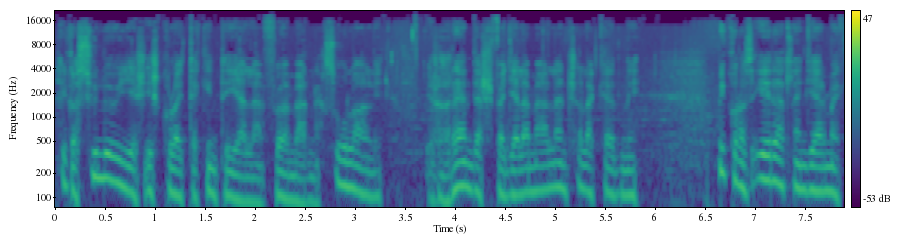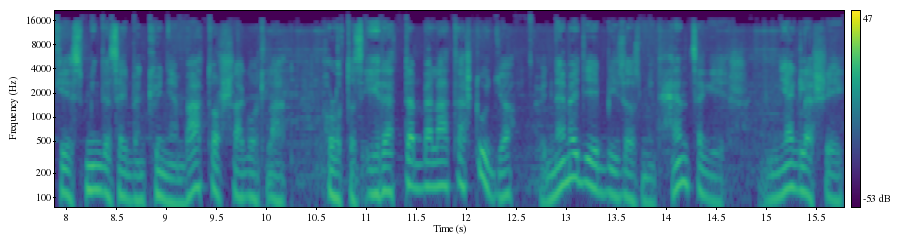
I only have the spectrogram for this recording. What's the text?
akik a szülői és iskolai tekintély ellen fölmernek szólalni, és a rendes fegyelem ellen cselekedni, mikor az éretlen gyermekész mindezekben könnyen bátorságot lát, holott az érettebb belátás tudja, hogy nem egyéb bíz az, mint hencegés, nyegleség,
